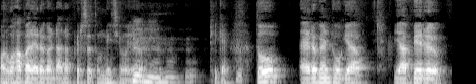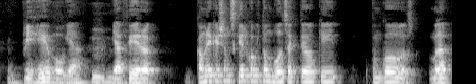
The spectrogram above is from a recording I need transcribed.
और वहाँ पर एरोगेंट आना फिर से तुम नीचे हो जाओ ठीक है? तो एरोगेंट हो गया या फिर बिहेव हो गया या फिर कम्युनिकेशन स्किल को भी तुम बोल सकते हो कि तुमको मतलब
